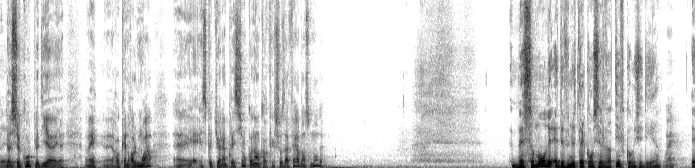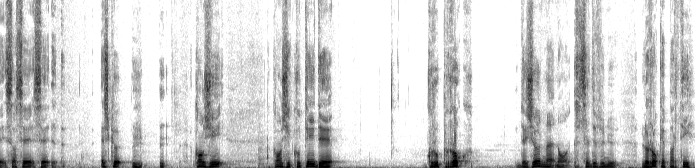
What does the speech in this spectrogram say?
de, de ce couple, dit ouais, euh, rock'n'roll moi. Euh, est-ce que tu as l'impression qu'on a encore quelque chose à faire dans ce monde? Mais ce monde est devenu très conservatif, comme je dis. Hein. Ouais. Et ça, c'est. Est-ce que. Quand j'ai. Quand j'écoutais des groupes rock, des jeunes maintenant, c'est devenu. Le rock est parti.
